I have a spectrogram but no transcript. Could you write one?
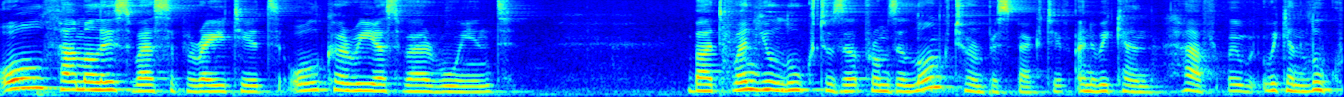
all families were separated, all careers were ruined. But when you look to the, from the long-term perspective, and we can have, we can look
